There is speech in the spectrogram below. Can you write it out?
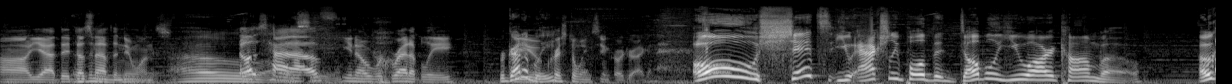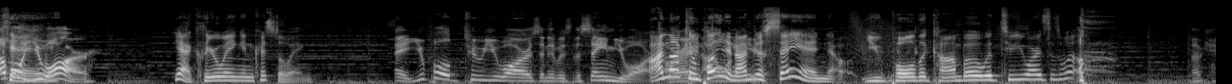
Uh, yeah, it Those doesn't have the new ones. Oh. It does have, you know, regrettably, regrettably. Crystal Wing Synchro Dragon. Oh shit! You actually pulled the double UR combo. Okay. You are. Yeah, Clear Wing and Crystal Wing. Hey, you pulled two URs and it was the same UR. I'm not right? Complaining. I'm hear just saying you pulled a combo with two URs as well. Okay,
